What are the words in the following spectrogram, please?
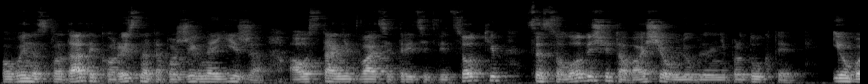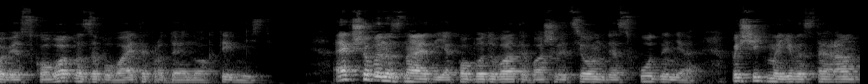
повинна складати корисна та поживна їжа, а останні 20-30% це солодощі та ваші улюблені продукти. І обов'язково не забувайте про денну активність. А якщо ви не знаєте, як побудувати ваш раціон для схуднення, пишіть мені в інстаграм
